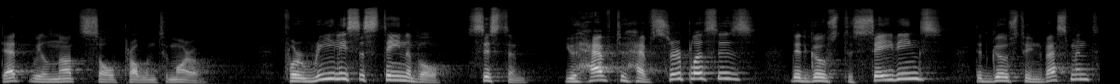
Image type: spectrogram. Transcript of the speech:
that will not solve problem tomorrow. For really sustainable system, you have to have surpluses that goes to savings, that goes to investment,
